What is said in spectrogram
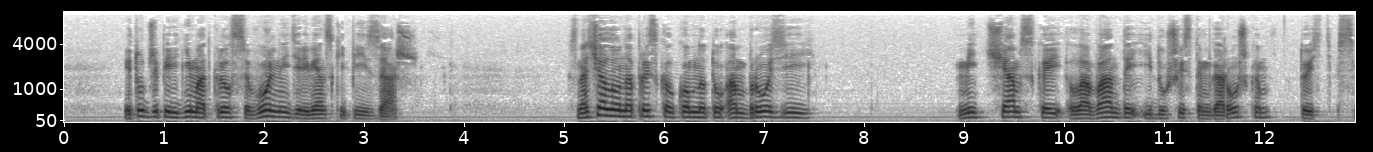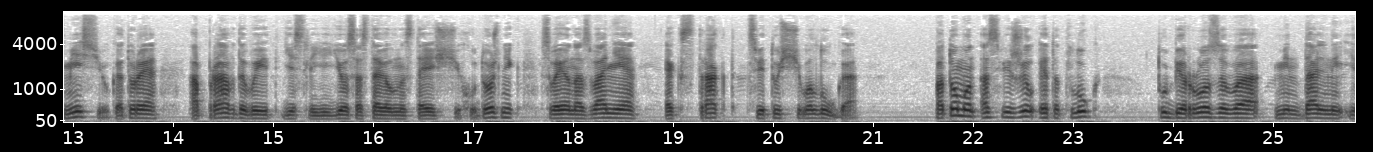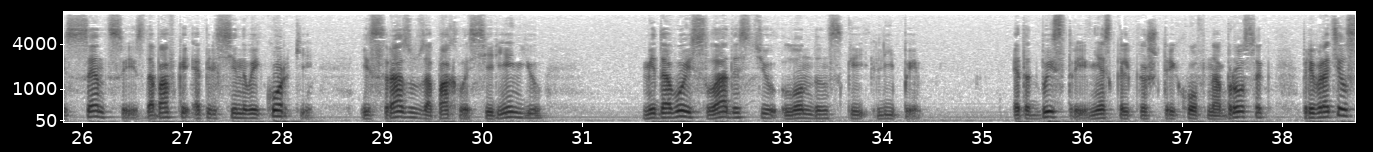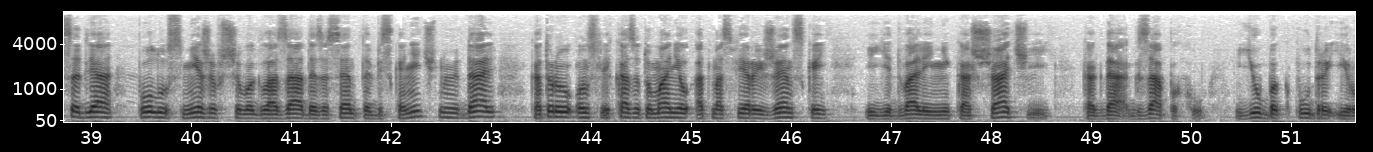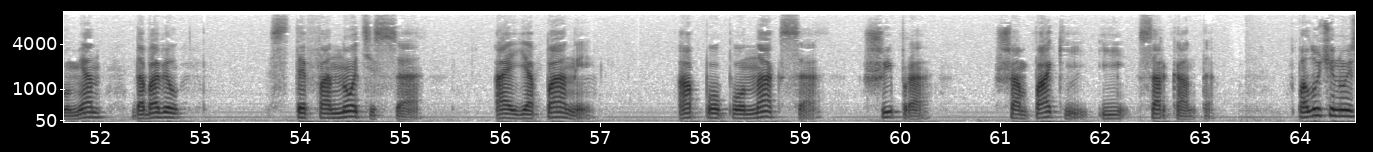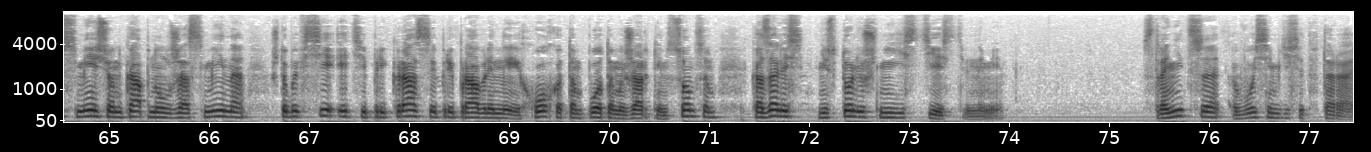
и тут же перед ним открылся вольный деревенский пейзаж. Сначала он опрыскал комнату амброзией, митчамской лавандой и душистым горошком, то есть смесью, которая оправдывает, если ее составил настоящий художник, свое название «экстракт цветущего луга». Потом он освежил этот луг туберозово-миндальной эссенцией с добавкой апельсиновой корки и сразу запахло сиренью, медовой сладостью лондонской липы. Этот быстрый, в несколько штрихов набросок – превратился для полусмежившего глаза Дезесента в бесконечную даль, которую он слегка затуманил атмосферой женской и едва ли не кошачьей, когда к запаху юбок, пудры и румян добавил Стефанотиса, Айяпаны, Апопонакса, Шипра, Шампаки и Сарканта полученную смесь он капнул жасмина, чтобы все эти прекрасы, приправленные хохотом, потом и жарким солнцем, казались не столь уж неестественными. Страница 82.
